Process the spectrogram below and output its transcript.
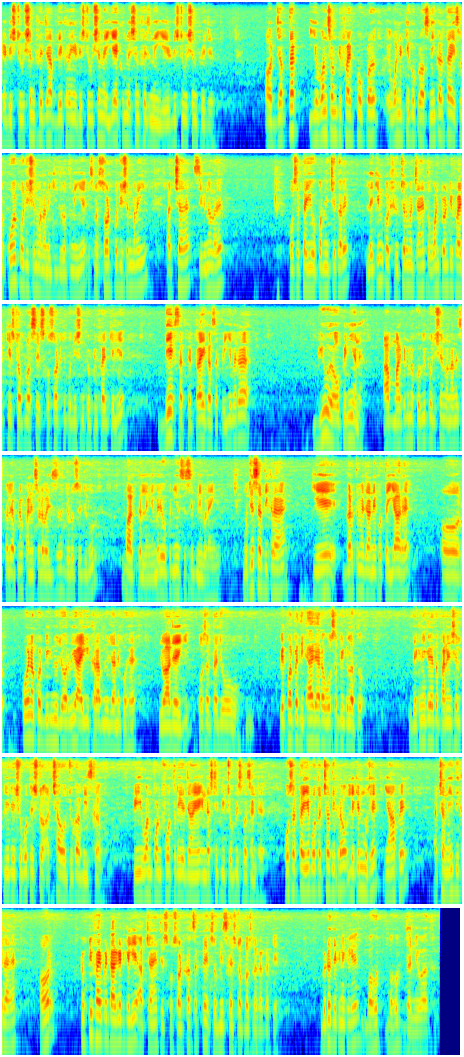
ये डिस्ट्रीब्यूशन फ़ेज़ है, आप देख रहे हैं, ये डिस्ट्रीब्यूशन है, ये एकुमुलेशन फ़ेज़ नहीं है, ये डिस्ट्रीब्यूशन फ़ेज़ है। और जब तक ये 175 को 180 को क्रॉस नहीं करता है इसमें कोई पोजीशन बनाने की ज़रूरत नहीं है। इसमें शॉर्ट पोजीशन बनाइए अच्छा है सिग्नल है, हो सकता है ये ऊपर नीचे करे। लेकिन कोई फ्यूचर में चाहे तो 125 के स्टॉप लॉस से इसको शॉर्ट की पोजीशन 55 के लिए देख सकते हैं ट्राई कर सकते हैं। ये मेरा व्यू है ओपिनियन है। आप मार्केट में कोई भी पोजीशन बनाने से पहले अपने फाइनेंशियल एडवाइजर से ज़रूर से ज़रूर बात कर लेंगे। मेरे ओपिनियन से सिर्फ़ नहीं बनाएँगे। मुझे से दिख रहा है कि ये गर्त में जाने को तैयार है और कोई ना कोई बिग न्यूज़ और भी आएगी, ख़राब न्यूज़ आने को है, जो आ जाएगी। हो सकता है जो पेपर पे दिखाया जा रहा है, वो सब भी गलत हो। देखने के लिए तो फाइनेंशियल पी रेशियो बहुत अच्छा हो चुका अभी इसका। P one point four three है, जहाँ इंडस्ट्री पी चौबीस परसेंट है। हो सकता है ये बहुत अच्छा दिख रहा हो, लेकिन मुझे यहाँ पे अच्छा नहीं दिख रहा है। और 55 के टारगेट के लिए आप चाहें तो इसको शॉर्ट कर सकते हैं 120 का स्टॉप लॉस लगा करके। वीडियो देखने के लिए बहुत बहुत धन्यवाद।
